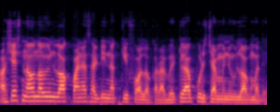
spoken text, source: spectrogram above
असेच नवनवीन ब्लॉग पाहण्यासाठी नक्की फॉलो करा. भेटूया पुढच्या मिनी ब्लॉगमध्ये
